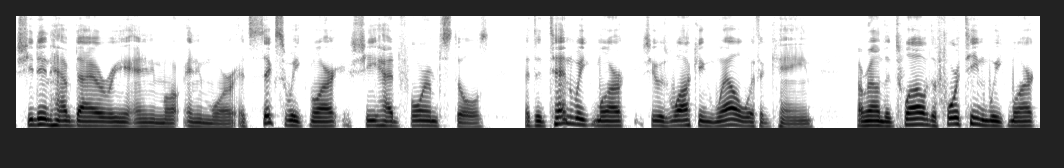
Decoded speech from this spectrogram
she didn't have diarrhea anymore. Anymore. At six week mark, she had formed stools. At the 10 week mark, she was walking well with a cane. Around the 12 to 14 week mark,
